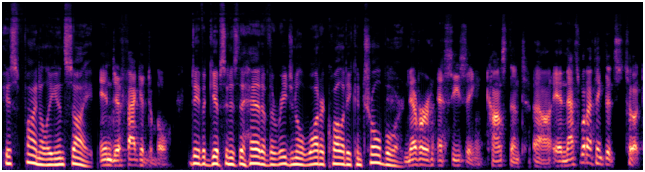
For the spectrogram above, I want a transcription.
is finally in sight. Indefatigable. David Gibson is the head of the Regional Water Quality Control Board. Never ceasing, constant. Uh, and that's what I think that's took.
